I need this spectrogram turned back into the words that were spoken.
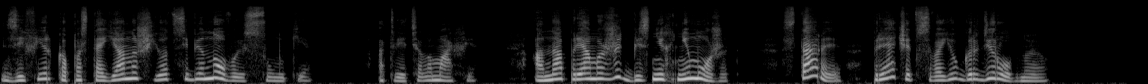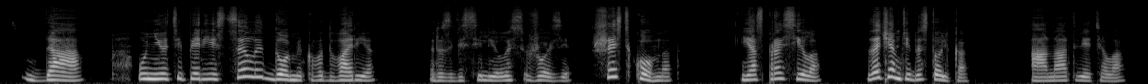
«Зефирка постоянно шьет себе новые сумки», — ответила Мафи. Она прямо жить без них не может. Старые прячет в свою гардеробную. «Да, у нее теперь есть целый домик во дворе», — развеселилась Жози. «Шесть комнат». Я спросила, «Зачем тебе столько?» А она ответила,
